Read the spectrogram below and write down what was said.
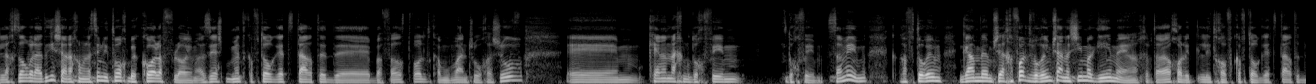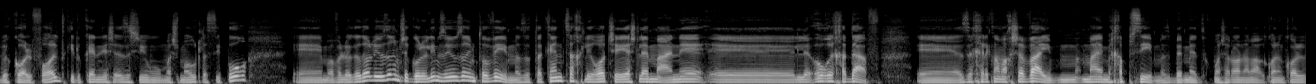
לחזור ולהדגיש שאנחנו מנסים לתמוך בכל ה flow-ים. אז יש באמת כפתור get started uh, ב first fold, כמובן שהוא חשוב. Um, כן אנחנו דוחפים דוחפים. שמים כפתורים גם בהמשך ה fold ורואים שאנשים מגיעים מהם. עכשיו אתה לא יכול לדחוף כפתור get started בכל fold, כאילו כן יש איזושהי משמעות לסיפור, אמ, אבל בגדול יוזרים שגוללים זה יוזרים טובים, אז אתה כן צריך לראות שיש להם מענה אה, לאורך הדף. אה, זה חלק מהמחשבה, מה הם מחפשים, אז באמת, כמו שאלון אמר, קודם כל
